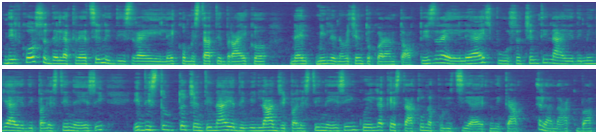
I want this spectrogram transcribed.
Nel corso della creazione di Israele come Stato ebraico nel 1948, Israele ha espulso centinaia di migliaia di palestinesi e distrutto centinaia di villaggi palestinesi in quella che è stata una pulizia etnica, è la Nakba,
